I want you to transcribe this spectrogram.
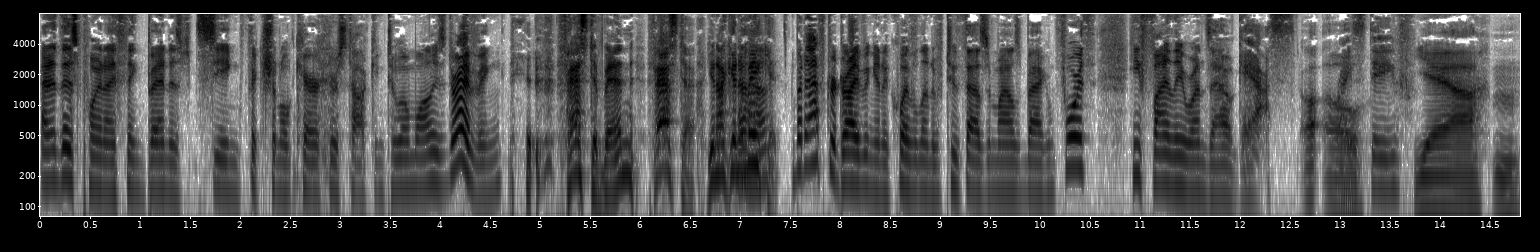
And at this point, I think Ben is seeing fictional characters talking to him while he's driving. faster, Ben, faster! You're not going to make Uh-huh. it. But after driving an equivalent of 2,000 miles back and forth, he finally runs out of gas. Uh-oh. Right, Steve? Yeah, mm.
